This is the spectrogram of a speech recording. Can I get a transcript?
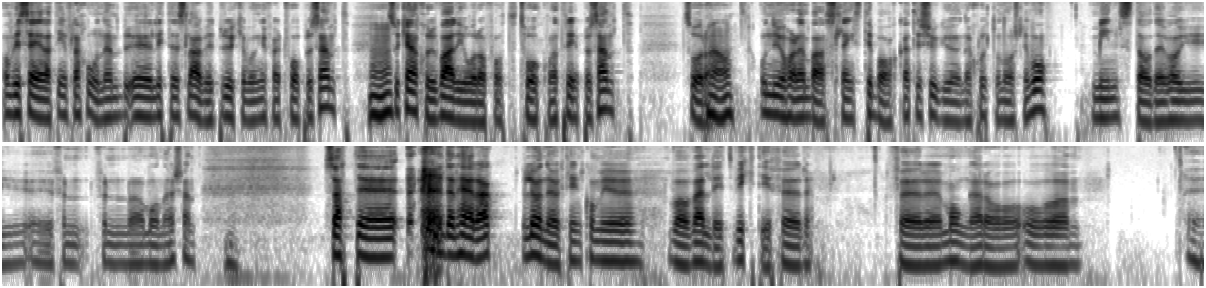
om vi säger att inflationen eh, lite slarvigt brukar vara ungefär 2% Mm. så kanske du varje år har fått 2,3% så då. Ja. Och nu har den bara slängts tillbaka till 2017 års nivå. Minst då, det var ju eh, för, för några månader sedan. Mm. Så att eh, den här löneökningen kommer ju vara väldigt viktig för, för många då. Och, eh,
